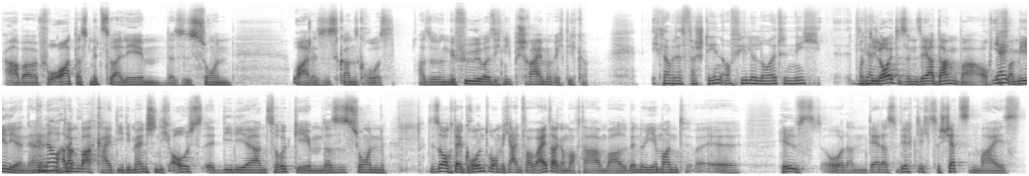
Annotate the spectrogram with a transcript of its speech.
Aber vor Ort das mitzuerleben, das ist schon, boah, das ist ganz groß. Also ein Gefühl, was ich nicht beschreiben richtig kann. Ich glaube, das verstehen auch viele Leute nicht. Die und die Leute sind sehr dankbar, auch ja, die Familie. Ne? Genau, die Dankbarkeit, die die Menschen dich aus, äh, die dir dann zurückgeben, das ist schon, das ist auch der Grund, warum ich einfach weitergemacht habe, weil wenn du jemand äh, hilfst oder der das wirklich zu schätzen weiß.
